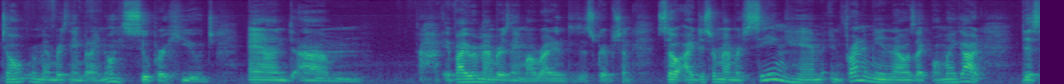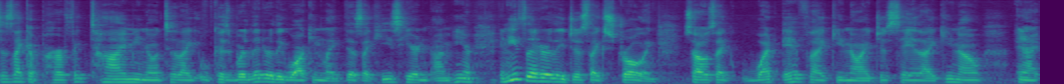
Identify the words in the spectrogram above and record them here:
don't remember his name, but I know he's super huge. And um, if I remember his name, I'll write it in the description. So I just remember seeing him in front of me and I was like, oh my God, this is like a perfect time, you know, to like, because we're literally walking like this, like he's here and I'm here, and he's literally just like strolling. So I was like, what if like, you know, I just say like, you know, and I,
